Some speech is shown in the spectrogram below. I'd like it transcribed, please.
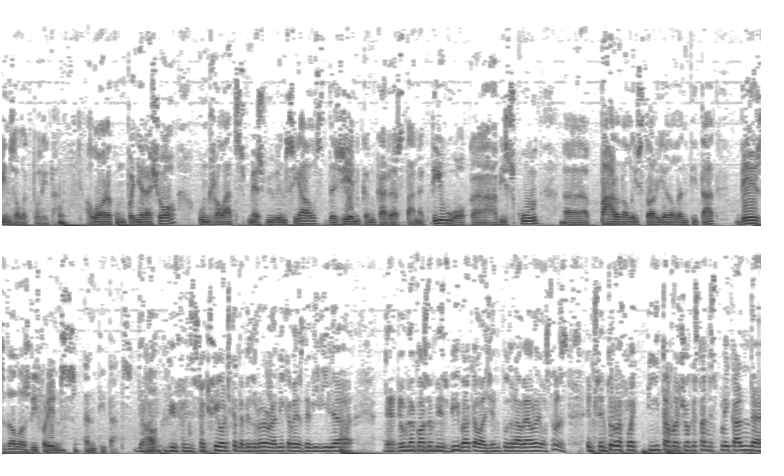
fins a l'actualitat alhora acompanyarà això uns relats més vivencials de gent que encara està en actiu o que ha viscut eh, part de la història de l'entitat des de les diferents entitats de val? diferents seccions que també donaran una mica més de vidilla d'una cosa més viva que la gent podrà veure. I, ostres, em sento reflectit amb això que estan explicant de,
